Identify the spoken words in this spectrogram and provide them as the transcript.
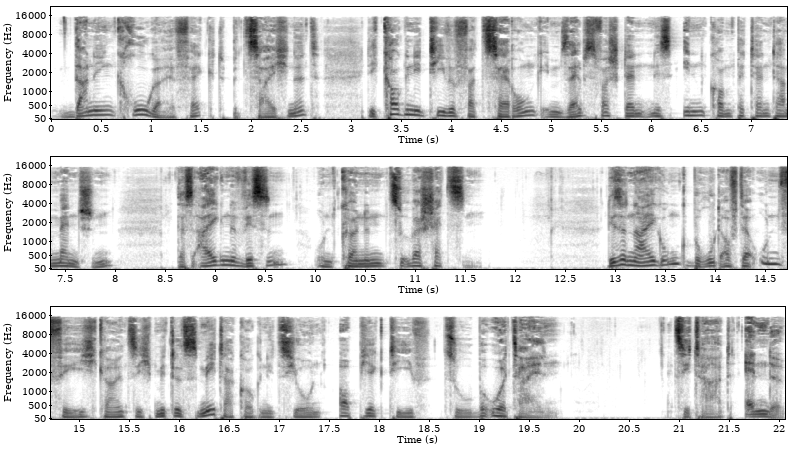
Dunning-Kruger-Effekt bezeichnet die kognitive Verzerrung im Selbstverständnis inkompetenter Menschen, das eigene Wissen und Können zu überschätzen. Diese Neigung beruht auf der Unfähigkeit, sich mittels Metakognition objektiv zu beurteilen. Zitat Ende.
